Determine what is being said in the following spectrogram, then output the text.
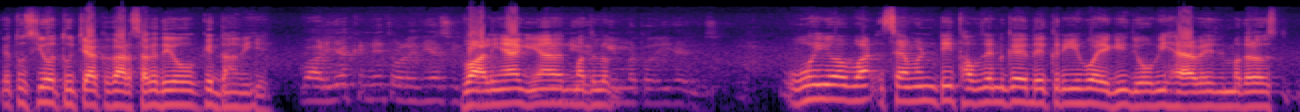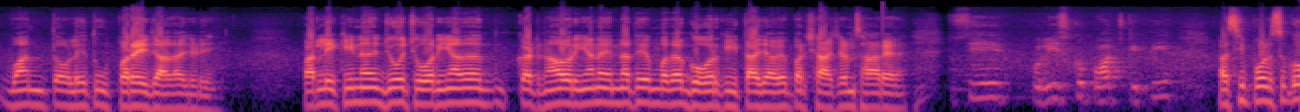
ਕਿ ਤੁਸੀਂ ਉਹ ਤੋਂ ਚੈੱਕ ਕਰ ਸਕਦੇ ਹੋ ਕਿਦਾਂ ਵੀ ਹੈ। ਵਾਲੀਆਂ ਕਿੰਨੇ ਤੋਲੇ ਦੀਆਂ ਸੀ? ਵਾਲੀਆਂ ਹੈਗੀਆਂ ਮਤਲਬ ਕੀਮਤ ਉਹਦੀ ਸੀ? ਉਹੀ 70000 ਕੇ ਦੇ ਕਰੀਬ ਹੋਏਗੀ ਜੋ ਵੀ ਹੈ ਵੇ ਮਤਲਬ 1 ਤੋਲੇ ਤੋਂ ਉੱਪਰ ਹੈ ਜ਼ਿਆਦਾ ਜਿਹੜੇ। ਪਰ ਲੇਕਿਨ ਜੋ ਚੋਰੀਆਂ ਦਾ ਘਟਨਾ ਹੋ ਰਹੀਆਂ ਨੇ ਇਹਨਾਂ ਤੇ ਮਤਲਬ ਗੌਰ ਕੀਤਾ ਜਾਵੇ ਪ੍ਰਸ਼ਾਸਨ ਸਾਰਾ ਤੁਸੀਂ ਪੁਲਿਸ ਕੋ ਪਹੁੰਚ ਕੀਤੀ ਹੈ? ਅਸੀਂ ਪੁਲਿਸ ਕੋ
